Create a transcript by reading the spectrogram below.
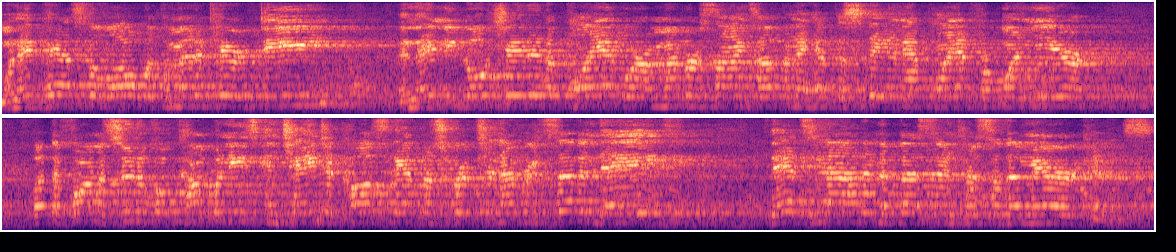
when they passed the law with the Medicare D and they negotiated a plan where a member signs up and they have to stay in that plan for one year, but the pharmaceutical companies can change a cost of that prescription every seven days. That's not in the best interest of the Americans.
